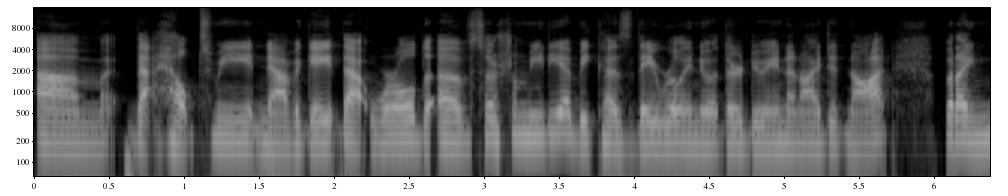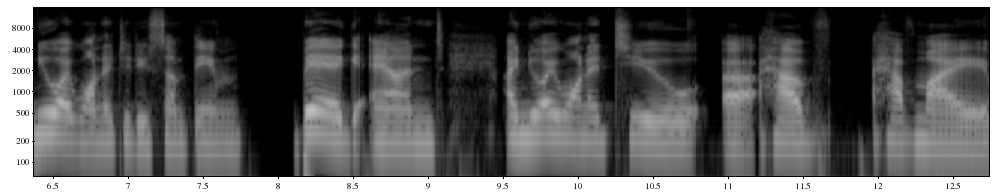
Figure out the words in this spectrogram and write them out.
um, that helped me navigate that world of social media because they really knew what they're doing and i did not. But i knew i wanted to do something big and i knew i wanted to uh, have have my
